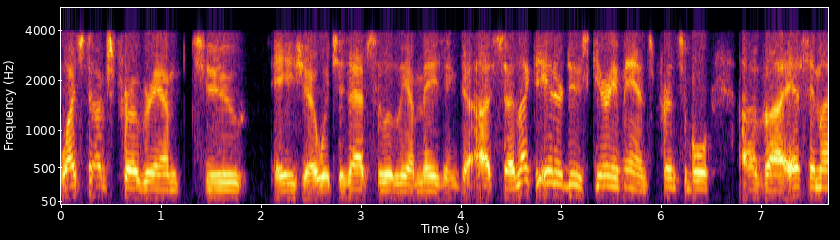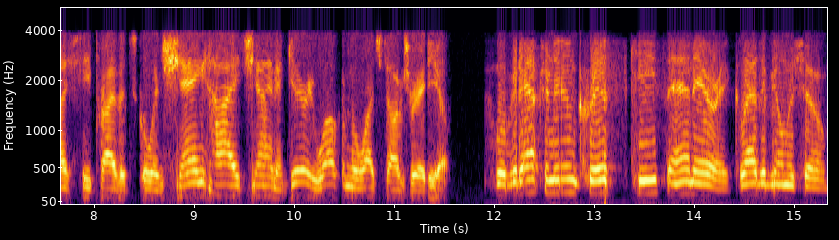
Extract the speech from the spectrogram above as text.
Watchdogs program to Asia, which is absolutely amazing to us. So I'd like to introduce Gary Manns, principal of uh, SMIC Private School in Shanghai, China. Gary, welcome to Watchdogs Radio. Well, good afternoon, Chris, Keith, and Eric. Glad to be on the show.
